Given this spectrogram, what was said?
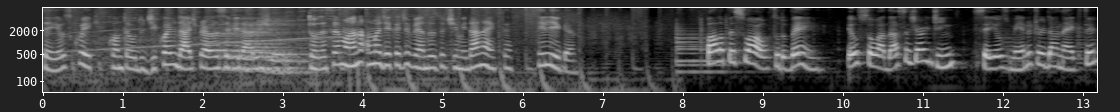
Sales Quick, conteúdo de qualidade para você virar o jogo. Toda semana, uma dica de vendas do time da Nectar. Se liga! Fala pessoal, tudo bem? Eu sou a Daça Jardim, Sales Manager da Nectar,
